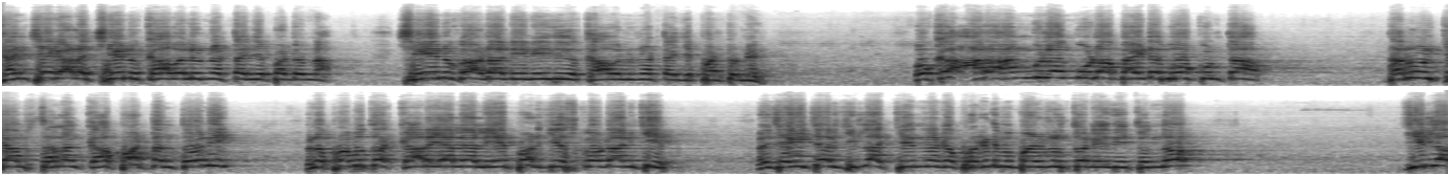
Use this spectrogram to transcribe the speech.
కంచెగాడ చేను కావలి ఉన్నట్టు అని చెప్పంటున్నా చేను కాడ నేను ఏది కావలి ఉన్నట్టు అని చెప్పంటున్నాను ఒక అర అంగుళం కూడా బయట పోకుండా ధనుల్ క్యాంప్ స్థలం కాపాడటంతో ఇలా ప్రభుత్వ కార్యాలయాలు ఏర్పాటు చేసుకోవడానికి జగిత్యాల జిల్లా కేంద్రంగా ప్రకటింపబడడంతో ఏదైతుందో జిల్లా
